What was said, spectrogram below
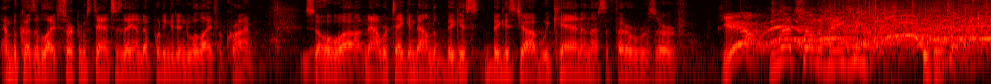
and because of life circumstances, they end up putting it into a life of crime. So uh, now we're taking down the biggest biggest job we can, and that's the Federal Reserve. Yeah, doesn't that sound amazing?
